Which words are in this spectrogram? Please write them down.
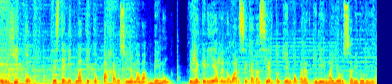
En Egipto, este enigmático pájaro se llamaba Benú y requería renovarse cada cierto tiempo para adquirir mayor sabiduría.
